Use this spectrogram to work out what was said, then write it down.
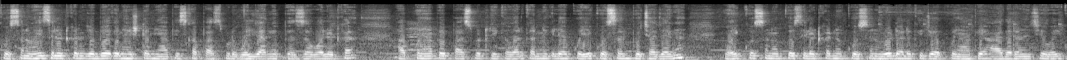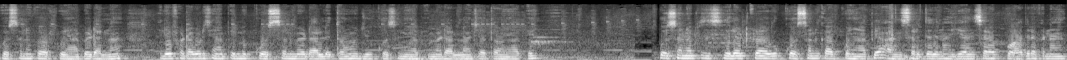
क्वेश्चन वही सिलेक्ट करना, जब भी अगर नेक्स्ट टाइम यहाँ पे इसका पासवर्ड भूल जाएँगे पेजा वॉलेट का, आपको यहाँ पे पासवर्ड रिकवर करने के लिए आपको ये क्वेश्चन पूछा जाएगा। वही क्वेश्चन आपको सिलेक्ट करना क्वेश्चन वही डाल के जो आपको यहाँ पे आधा रहना चाहिए, वही क्वेश्चन को आपको यहाँ पे डालना। चलिए फटाफट से यहाँ पे मैं क्वेश्चन में डाल लेता हूँ, जो क्वेश्चन यहाँ पे मैं डालना चाहता हूँ यहाँ पे। क्वेश्चन आप सिलेक्ट करा, वो क्वेश्चन का आपको यहाँ पे आंसर दे देना, ये आंसर आपको याद रखना है।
